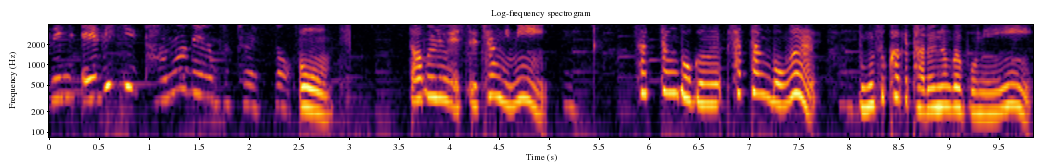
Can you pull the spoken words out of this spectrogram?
웬 ABC 단어대로 붙여있어. 어 WS 창님이 응. 사탕봉을 사탕봉을 응. 능숙하게 다루는 걸 보니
